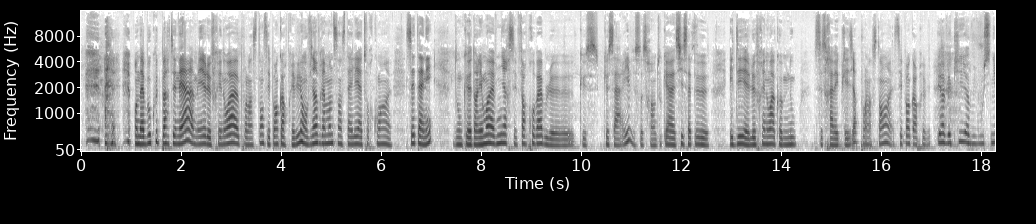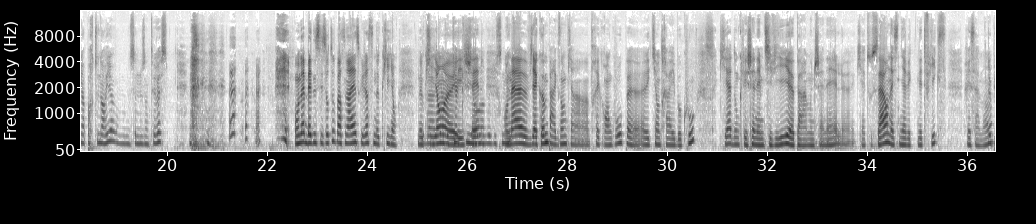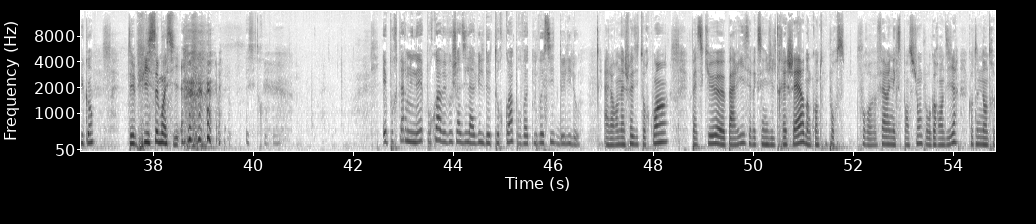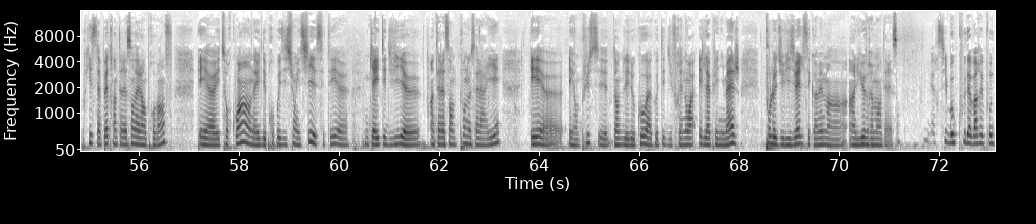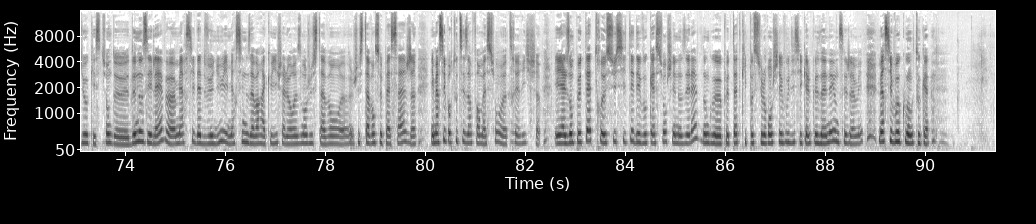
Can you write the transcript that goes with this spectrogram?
On a beaucoup de partenaires, mais le Frénois, euh, pour l'instant, c'est pas encore prévu. On vient vraiment de s'installer à Tourcoing euh, cette année, donc euh, dans les mois à venir, c'est fort probable que que ça arrive. Ce sera en tout cas, si ça peut aider le Frénois comme nous, ce sera avec plaisir. Pour l'instant, euh, c'est pas encore prévu. Et avec qui avez-vous signé un partenariat? Ça nous intéresse. On a, nous, c'est surtout partenariat, ce que je veux dire, c'est nos clients. Nos Bah, clients, euh, les client chaînes. On a euh, Viacom, par exemple, qui est un très grand groupe euh, avec qui on travaille beaucoup, qui a donc les chaînes MTV, euh, Paramount Channel, qui a tout ça. On a signé avec Netflix récemment. Depuis quand? Depuis ce mois-ci. C'est trop bien. Et pour terminer, pourquoi avez-vous choisi la ville de Tourcoing pour votre nouveau site de Lilo? Alors, on a choisi Tourcoing parce que euh, Paris, c'est vrai que c'est une ville très chère. Donc, pour, pour euh, faire une expansion, pour grandir, quand on est une entreprise, ça peut être intéressant d'aller en province. Et, euh, Tourcoing, on a eu des propositions ici et c'était une qualité de vie intéressante pour nos salariés. Et, et en plus, dans les locaux à côté du Frénois et de la pleine image, pour l'audiovisuel, c'est quand même un lieu vraiment intéressant. Merci beaucoup d'avoir répondu aux questions de, de nos élèves. Merci d'être venu et merci de nous avoir accueillis chaleureusement juste avant, euh, juste avant ce passage. Et merci pour toutes ces informations euh, très riches. Et elles ont peut-être suscité des vocations chez nos élèves, donc euh, peut-être qu'ils postuleront chez vous d'ici quelques années, on ne sait jamais. Merci beaucoup en tout cas.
